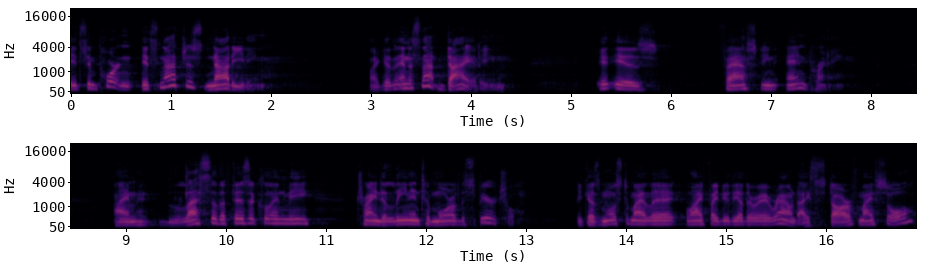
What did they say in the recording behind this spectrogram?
it's important. It's not just not eating, like, and it's not dieting. It is fasting and praying. I'm less of the physical in me, trying to lean into more of the spiritual. Because most of my life I do the other way around. I starve my soul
